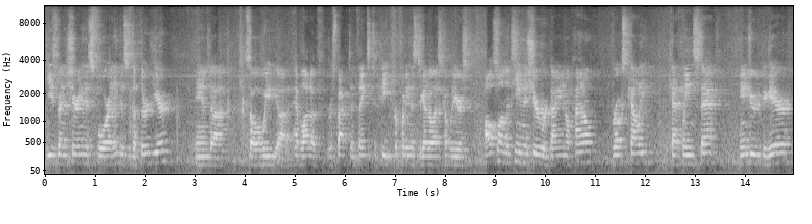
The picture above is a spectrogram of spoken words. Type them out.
he's been sharing this for, I think this is the third year, and uh, so we uh, have a lot of respect and thanks to Pete for putting this together the last couple of years. Also on the team this year were Diane O'Connell, Brooks Kelly, Kathleen Stack, Andrew Giguere,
